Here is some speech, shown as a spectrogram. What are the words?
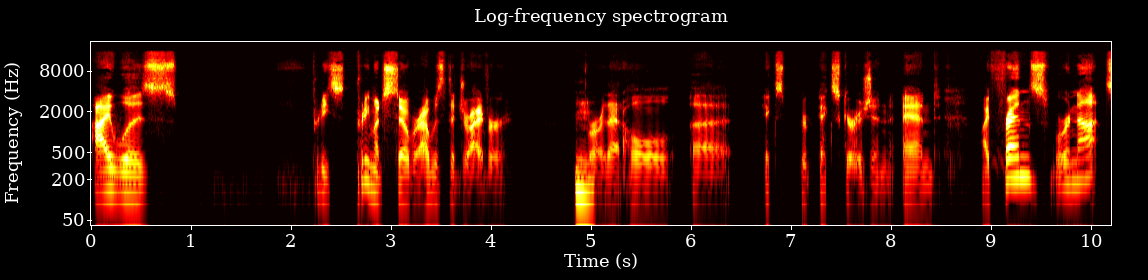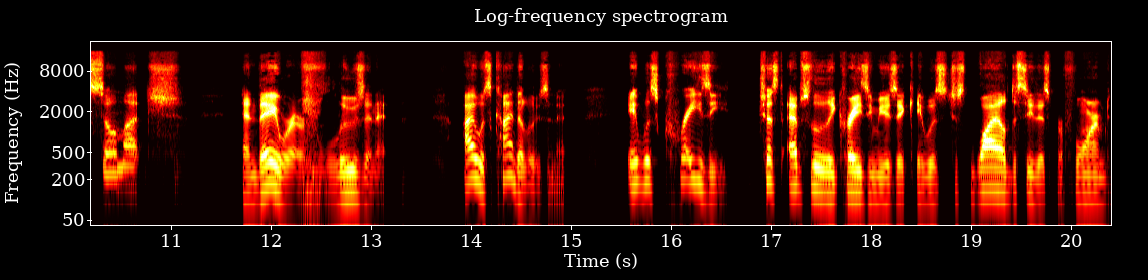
i was pretty pretty much sober i was the driver Hmm. for that whole uh ex- excursion and my friends were not so much and they were losing it. I was kind of losing it. It was crazy just absolutely crazy music. It was just wild to see this performed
